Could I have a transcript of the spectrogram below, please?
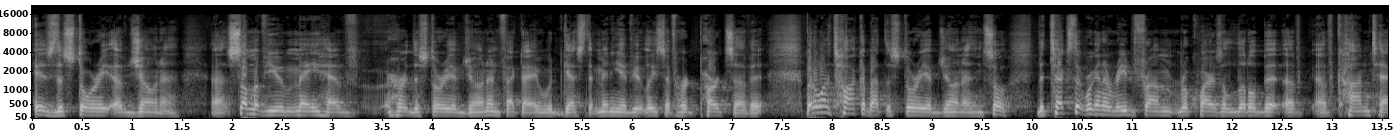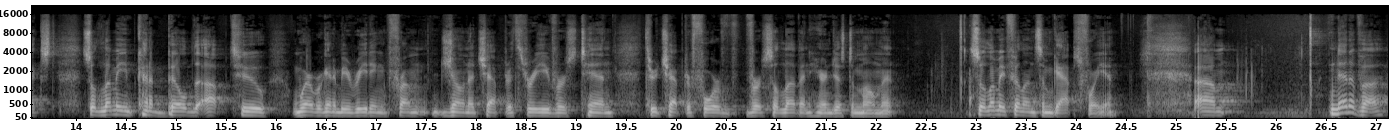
is the story of Jonah. Uh, some of you may have heard the story of Jonah. In fact, I would guess that many of you at least have heard parts of it. But I want to talk about the story of Jonah. And so the text that we're going to read from requires a little bit of, of context. So let me kind of build up to where we're going to be reading from Jonah chapter 3, verse 10 through chapter 4, verse 11 here in just a moment. So let me fill in some gaps for you. Um, Nineveh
